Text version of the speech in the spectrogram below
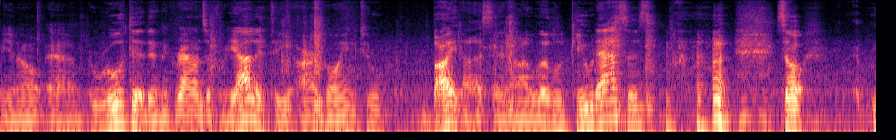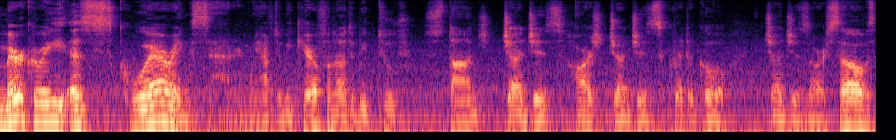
you know um, rooted in the grounds of reality are going to bite us in our little cute asses. so Mercury is squaring Saturn. We have to be careful not to be too staunch judges, harsh judges, critical judges ourselves.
